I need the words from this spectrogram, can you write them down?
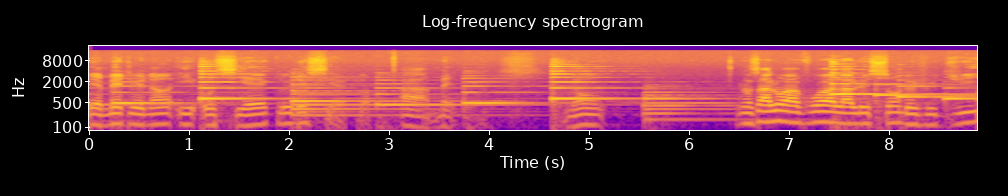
dès maintenant et au siècle des siècles. Amen. Nous, nous allons avoir la leçon d'aujourd'hui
